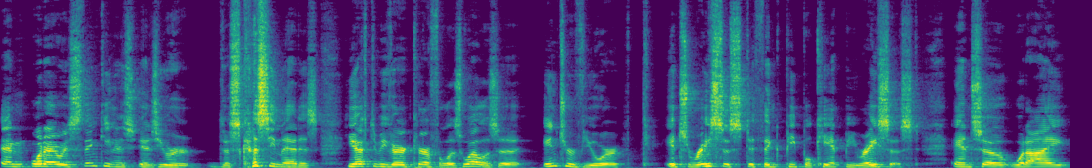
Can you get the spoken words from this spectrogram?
And what I was thinking as, as you were discussing that is you have to be very careful as well as an interviewer. It's racist to think people can't be racist. And so, what I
